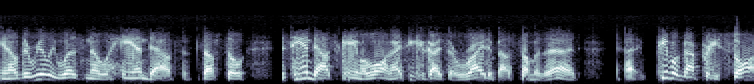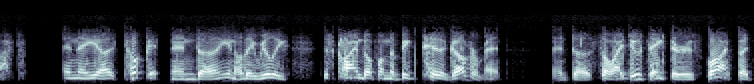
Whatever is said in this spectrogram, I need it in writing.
You know, there really was no handouts and stuff. So as handouts came along, I think you guys are right about some of that. Uh, people got pretty soft, and they uh, took it, and uh, you know, they really just climbed up on the big tit of government. And uh, so I do think there is luck, but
